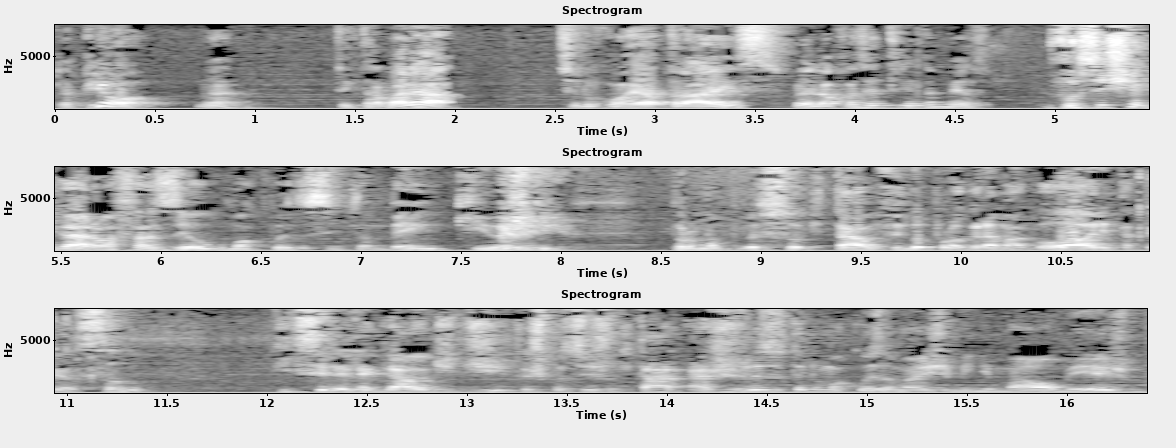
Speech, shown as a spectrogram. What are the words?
é pior, né? Tem que trabalhar. Se não correr atrás, melhor fazer 30 mesmo. Vocês chegaram a fazer alguma coisa assim também que eu acho que para uma pessoa que está ouvindo o programa agora e está pensando o que seria legal de dicas para se juntar, às vezes eu tenho uma coisa mais minimal mesmo.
